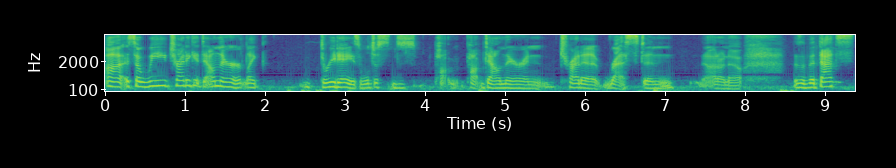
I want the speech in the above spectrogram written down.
Uh, so we try to get down there like three days. We'll just, just pop, pop down there and try to rest and I don't know. But that's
